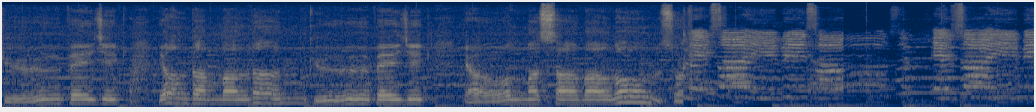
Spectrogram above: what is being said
küpecik yaldan baldan küpecik ya olmazsa bal olsun. Ev sahibi sağ olsun, ev sahibi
